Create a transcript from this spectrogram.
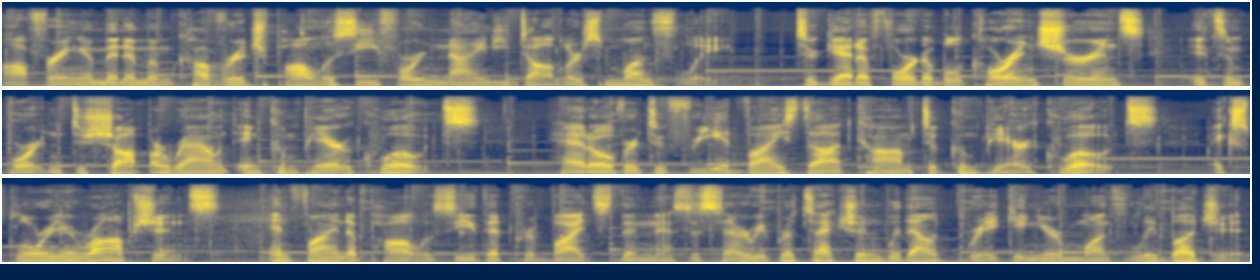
offering a minimum coverage policy for $90 monthly. To get affordable car insurance, it's important to shop around and compare quotes. Head over to freeadvice.com to compare quotes, explore your options, and find a policy that provides the necessary protection without breaking your monthly budget.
